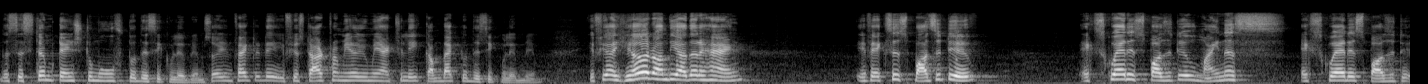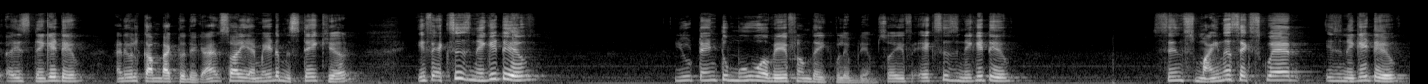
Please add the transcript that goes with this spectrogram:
the system tends to move to this equilibrium. So, in fact, if you start from here you may actually come back to this equilibrium. If you are here on the other hand if x is positive x square is positive minus x square is positive is negative and you will come back to the I am sorry I made a mistake here. If x is negative you tend to move away from the equilibrium. So, if x is negative since minus x square is negative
